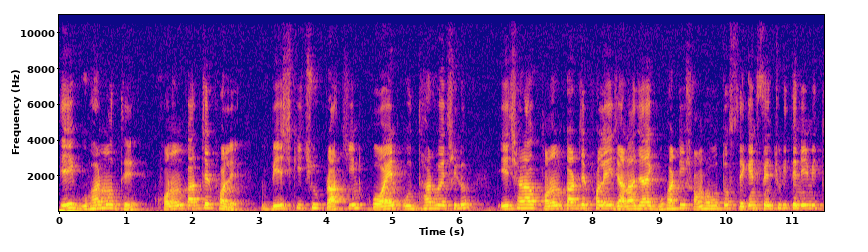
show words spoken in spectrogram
এই গুহার মধ্যে খনন কার্যের ফলে বেশ কিছু প্রাচীন কয়েন উদ্ধার হয়েছিল। এছাড়াও খনন কার্যের ফলেই জানা যায় গুহাটি সম্ভবত সেকেন্ড সেঞ্চুরিতে নির্মিত।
